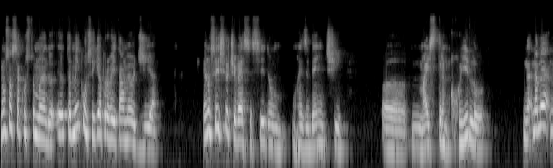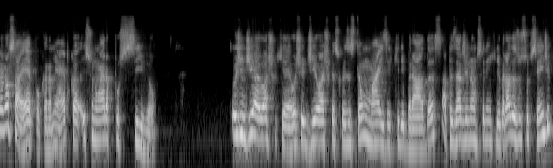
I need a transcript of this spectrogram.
não só se acostumando, eu também consegui aproveitar o meu dia. Eu não sei se eu tivesse sido um, um residente uh, mais tranquilo. Na, na, minha, na nossa época, na minha época, isso não era possível Hoje em dia eu acho que é. Hoje em dia eu acho que as coisas estão mais equilibradas, apesar de não serem equilibradas o suficiente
